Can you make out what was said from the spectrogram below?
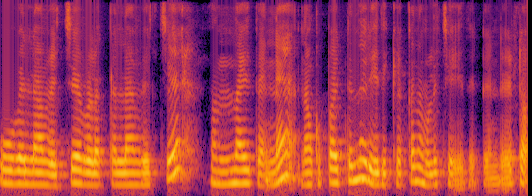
പൂവെല്ലാം വെച്ച് വിളക്കെല്ലാം വെച്ച് നന്നായി തന്നെ നമുക്ക് പറ്റുന്ന രീതിക്കൊക്കെ നമ്മൾ ചെയ്തിട്ടുണ്ട് കേട്ടോ.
